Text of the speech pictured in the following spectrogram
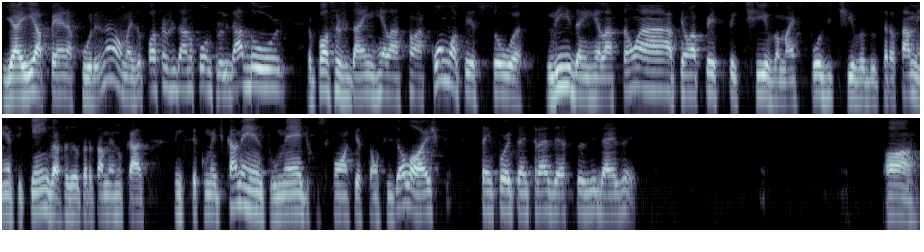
e aí a perna cura. Não, mas eu posso ajudar no controle da dor, eu posso ajudar em relação a como a pessoa lida em relação a ter uma perspectiva mais positiva do tratamento. E quem vai fazer o tratamento, no caso, tem que ser com medicamento, o médico, se for uma questão fisiológica. Isso é importante trazer essas ideias aí. Ó,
